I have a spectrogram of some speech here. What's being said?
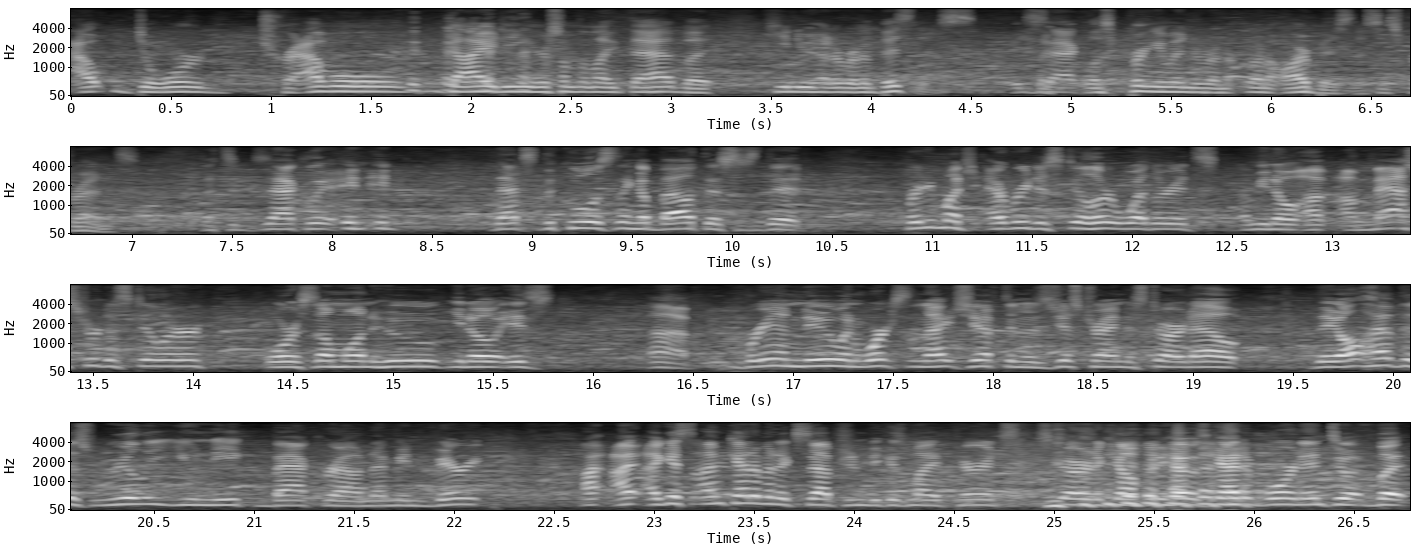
outdoor travel guiding or something like that, but he knew how to run a business. Exactly. Like, let's bring him in to run, run our business as friends. That's exactly. And, and that's the coolest thing about this is that pretty much every distiller, whether it's you know a, a master distiller or someone who you know is uh, brand new and works the night shift and is just trying to start out, they all have this really unique background. I mean, very I, I, guess I'm kind of an exception because my parents started a company. I was kind of born into it, but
